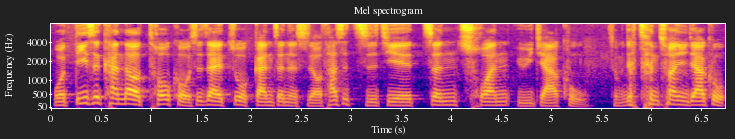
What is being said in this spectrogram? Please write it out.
我第一次看到 Toko 是在做干针的时候，他是直接针穿瑜伽裤。什么叫针穿瑜伽裤？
